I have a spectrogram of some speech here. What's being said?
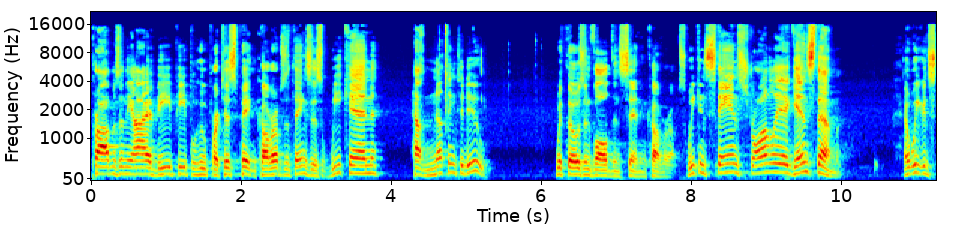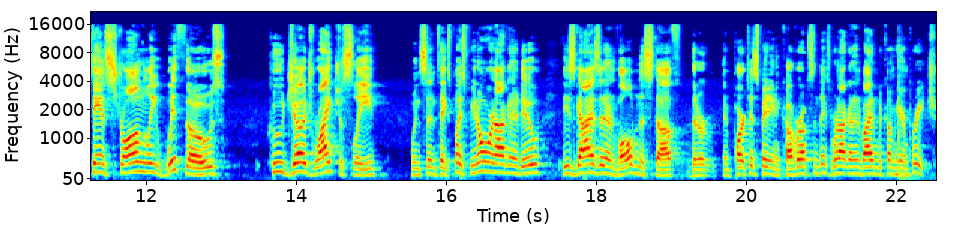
problems in the IFB, people who participate in cover-ups and things, is we can have nothing to do with those involved in sin and cover-ups. We can stand strongly against them, and we can stand strongly with those who judge righteously when sin takes place. But you know what we're not going to do? These guys that are involved in this stuff, that are participating in cover-ups and things, we're not going to invite them to come here and preach.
